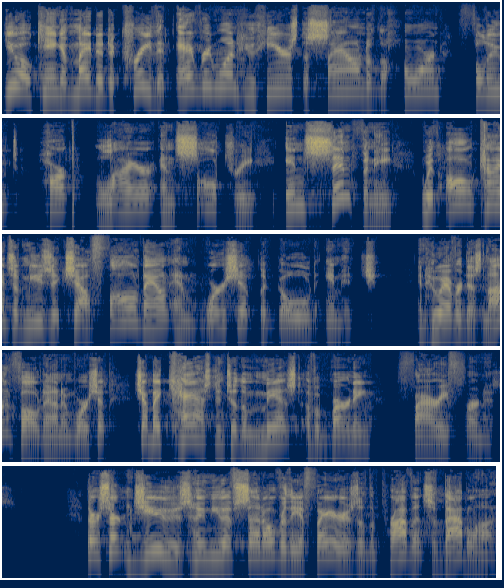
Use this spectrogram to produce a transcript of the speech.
You, O king, have made a decree that everyone who hears the sound of the horn, flute, harp, lyre, and psaltery in symphony with all kinds of music shall fall down and worship the gold image. And whoever does not fall down and worship shall be cast into the midst of a burning fiery furnace. There are certain Jews whom you have set over the affairs of the province of Babylon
